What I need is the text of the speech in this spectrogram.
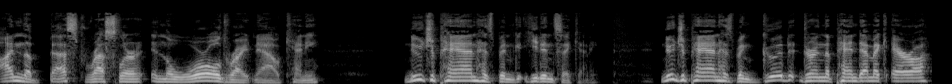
I'm the best wrestler in the world right now, Kenny. New Japan has been, he didn't say Kenny. New Japan has been good during the pandemic era,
